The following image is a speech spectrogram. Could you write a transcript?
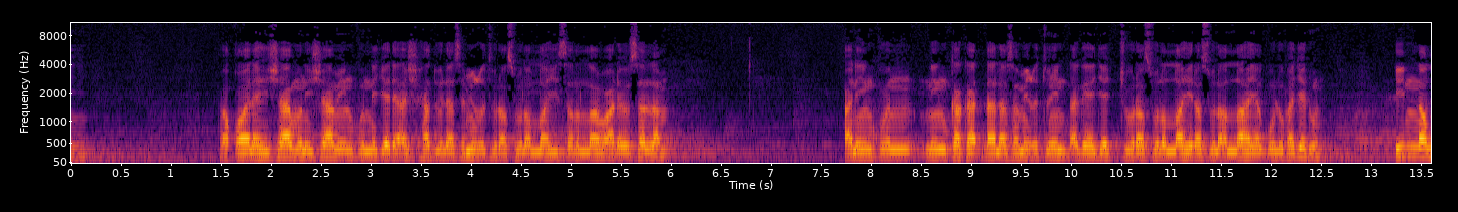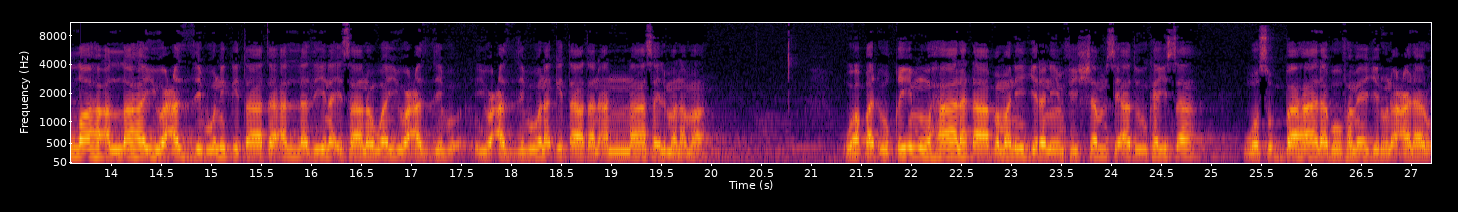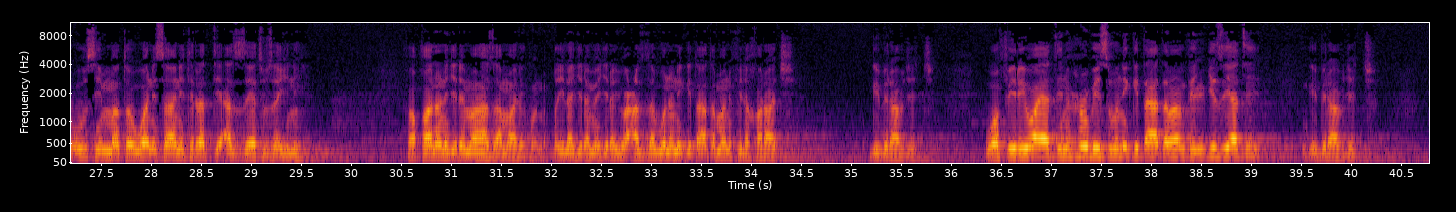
فقال هشام هشام كن نجد أشهد لا سمعت رسول الله صلى الله عليه وسلم أن كن ننك كدل سمعت جتش رسول الله رسول الله يقول كجدون إن الله الله يعذب نكتات الذين إسانوا يعذب يعذبون كتاتا الناس المنما. وقد أقيموا هالة أبمني جرنين في الشمس أدو كيسا وصب هالة بوفميجر على رؤوس متوان ترتي الزيت زيني فقال نجد ما هذا مالك؟ قيل جرى مجر يعذبون نكتاتا من في الخراج. قبراف وفي رواية حبسوا نكتاتا من في الجزية قبراف جج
